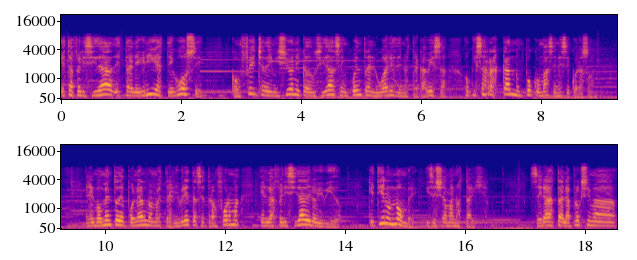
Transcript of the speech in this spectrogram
Esta felicidad, esta alegría, este goce, con fecha de emisión y caducidad se encuentra en lugares de nuestra cabeza o quizás rascando un poco más en ese corazón. En el momento de ponerlo en nuestras libretas se transforma en la felicidad de lo vivido, que tiene un nombre y se llama nostalgia. Será hasta la próxima...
